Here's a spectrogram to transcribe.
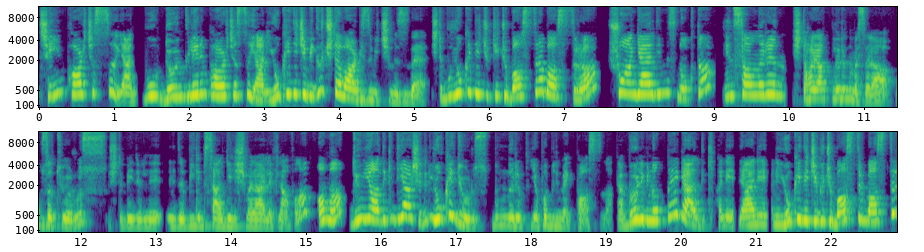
şeyin parçası yani bu döngülerin parçası yani yok edici bir güç de var bizim içimizde. İşte bu yok edici gücü bastıra bastıra şu an geldiğimiz nokta insanların işte hayatlarını mesela uzatıyoruz. İşte belirli nedir bilimsel gelişmelerle falan falan ama dünyadaki diğer şeyleri yok ediyoruz bunları yapabilmek pahasına. Yani böyle bir noktaya geldik. Hani yani hani yok edici gücü bastır bastır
